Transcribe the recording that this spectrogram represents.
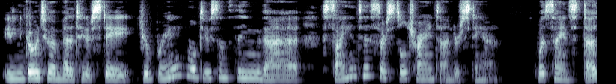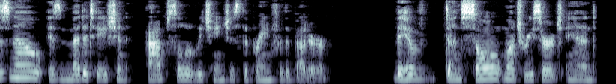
you go into a meditative state, your brain will do something that scientists are still trying to understand. What science does know is meditation absolutely changes the brain for the better. They have done so much research and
